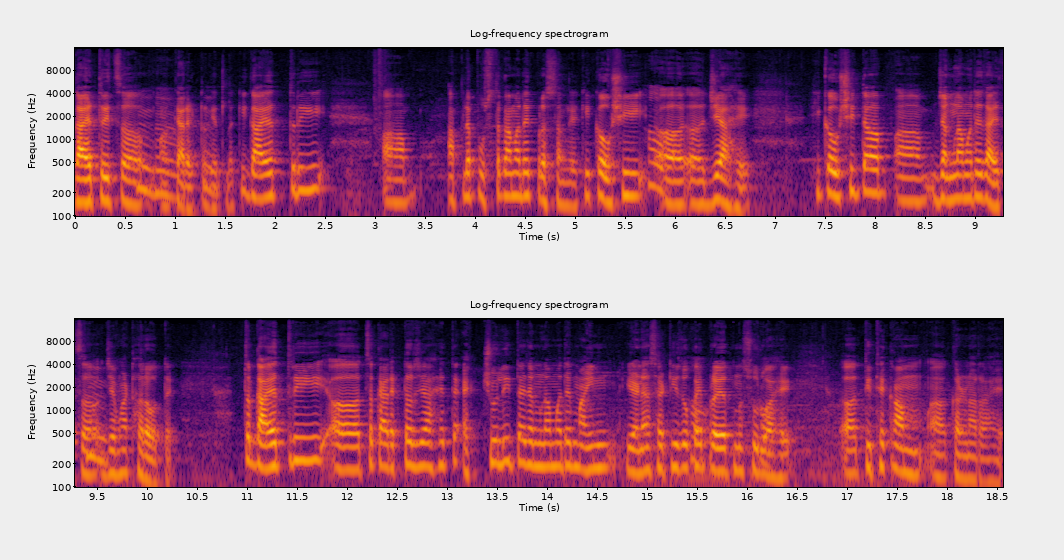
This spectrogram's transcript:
गायत्रीचं कॅरेक्टर घेतलं की गायत्री आपल्या पुस्तकामध्ये एक प्रसंग आहे की कौशी अ, जी आहे ही कौशी त्या अ, जंगलामध्ये जायचं जेव्हा ठरवते. तर गायत्री अ, चं कॅरेक्टर जे आहे ते ॲक्च्युली त्या जंगलामध्ये माईन येण्यासाठी जो काही प्रयत्न सुरू आहे अ, तिथे काम अ, करणार आहे.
